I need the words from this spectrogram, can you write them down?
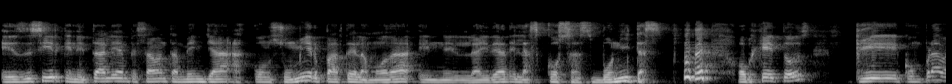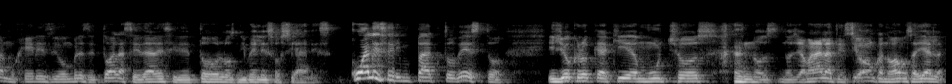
Es decir, que en Italia empezaban también ya a consumir parte de la moda en la idea de las cosas bonitas, objetos que compraban mujeres y hombres de todas las edades y de todos los niveles sociales. ¿Cuál es el impacto de esto? Y yo creo que aquí a muchos nos, nos llamará la atención cuando vamos allá al,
